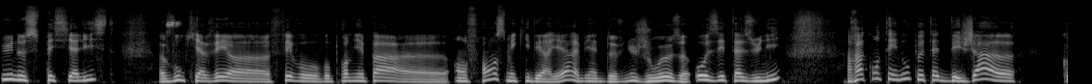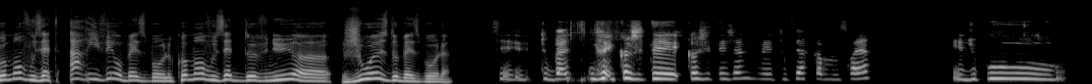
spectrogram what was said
une spécialiste, vous qui avez euh, fait vos, vos premiers pas euh, en France, mais qui derrière eh bien, est devenue joueuse aux États-Unis. Racontez-nous peut-être déjà euh, comment vous êtes arrivée au baseball, comment vous êtes devenue euh, joueuse de baseball? C'est tout bête. quand j'étais jeune, je voulais tout faire comme mon frère. Et du coup,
